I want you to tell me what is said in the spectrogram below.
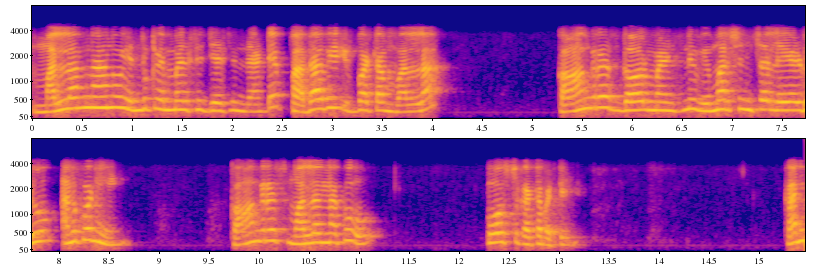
మల్లన్నను ఎందుకు ఎమ్మెల్సీ చేసింది అంటే పదవి ఇవ్వటం వల్ల కాంగ్రెస్ గవర్నమెంట్ని విమర్శించలేడు అనుకొని కాంగ్రెస్ మల్లన్నకు పోస్ట్ కట్టబెట్టింది. కానీ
